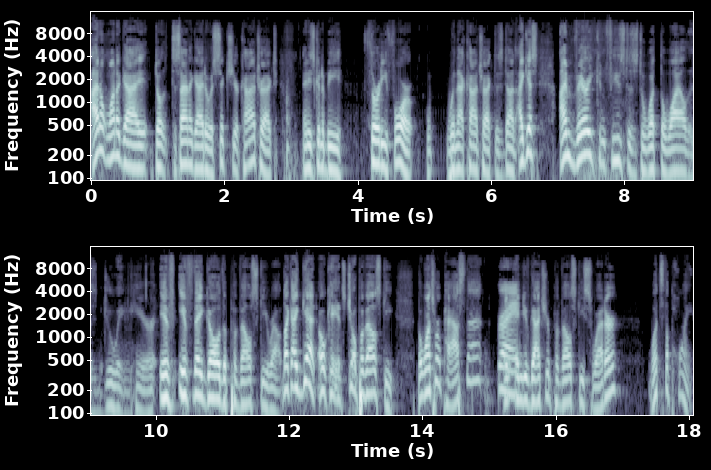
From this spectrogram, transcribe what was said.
I don't want a guy to, to sign a guy to a six year contract and he's going to be 34 when that contract is done. I guess I'm very confused as to what the Wild is doing here. If if they go the Pavelski route, like I get, okay, it's Joe Pavelski, but once we're past that, and- Right. and, you've got your Pavelski sweater, what's the point?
